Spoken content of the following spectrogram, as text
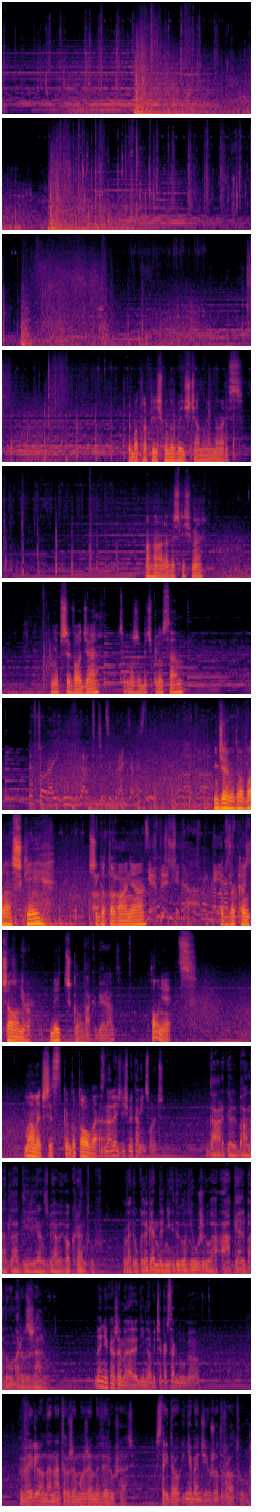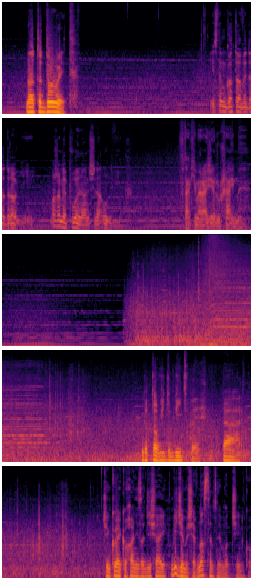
Trafiliśmy do wyjścia, no i nice. Aha, ale wyszliśmy nie przy wodzie, co może być plusem. Wczoraj Nilfgaardczycy brali zamiast Idziemy do Walaszki. Przygotowania. Tak zakończone. Byczko. Tak, Geralt? Koniec. Mamy wszystko gotowe. Znaleźliśmy kamień słoneczny. Dar Gelbana dla Dilian z Białych Okrętów. Według legendy nigdy go nie użyła, a Gelban umarł z żalu. My nie każemy Eredinowi czekać tak długo. Wygląda na to, że możemy wyruszać. Z tej drogi nie będzie już odwrotu. No to do it. Jestem gotowy do drogi. Możemy płynąć na Undwik. W takim razie ruszajmy. Gotowi do bitwy. Tak. Dziękuję kochani za dzisiaj. Widzimy się w następnym odcinku.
